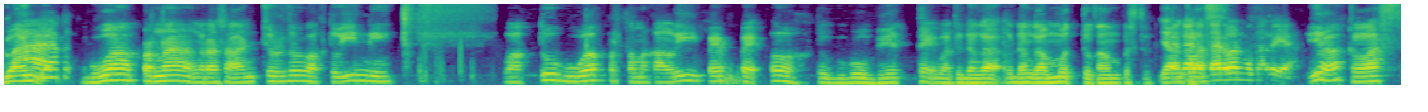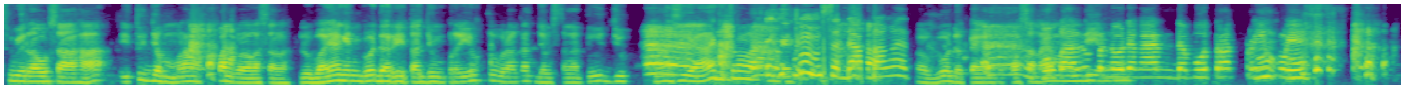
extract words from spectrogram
Gua, Apaan? Gua pernah ngerasa hancur tuh waktu ini. Waktu gua pertama kali PP. Oh, tuh gua bete banget udah nggak udah nggak mood tuh kampus tuh. Yang Yang kelas taruhan muka lu ya? Iya, kelas wirausaha itu jam 8 kalau nggak salah. Lu bayangin gue dari Tanjung Priuk tuh berangkat jam setengah tujuh. Masih aja telat. hmm, sedap banget. Oh, gue udah pengen ke kosan aja lu mandi. penuh dengan debu truk priuk lu ya.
